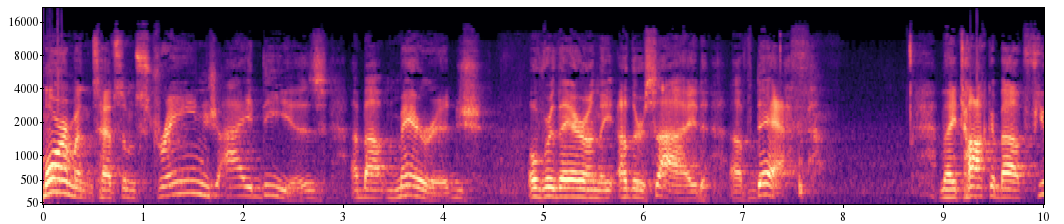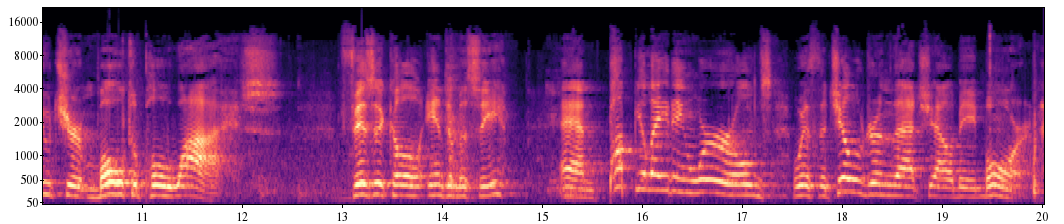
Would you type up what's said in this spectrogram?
Mormons have some strange ideas about marriage over there on the other side of death. They talk about future multiple wives, physical intimacy, and populating worlds with the children that shall be born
